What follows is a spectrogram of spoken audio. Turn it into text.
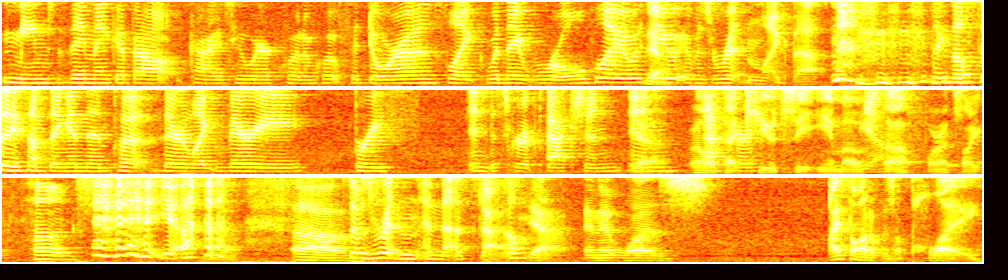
memes that they make about guys who wear quote unquote fedoras, like when they role play with Yeah. you, it was written like that. like they'll say something and then put their like very brief indescript action in yeah, or like asterisks. that cutesy emo Yeah. stuff where it's like hugs. yeah. Uh, so it was written in that style. Yeah, and it was. I thought it was a play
